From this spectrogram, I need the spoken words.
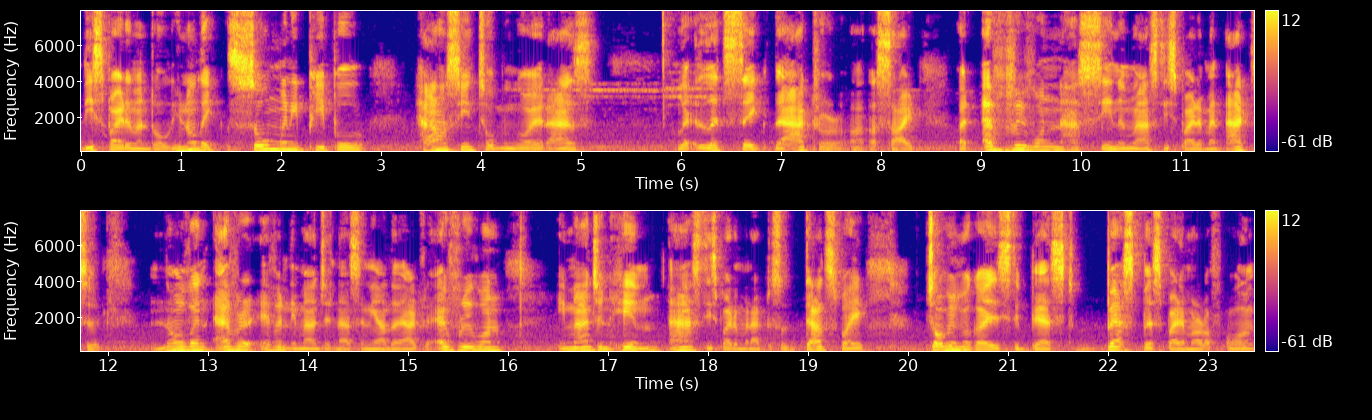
the Spider-Man role. You know, like so many people have seen Tobey Maguire as let, let's take the actor uh, aside, but everyone has seen him as the Spider Man actor. No one ever even imagined as any other actor. Everyone imagined him as the Spider Man actor. So that's why Tobey Maguire is the best, best, best Spider Man out of all.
